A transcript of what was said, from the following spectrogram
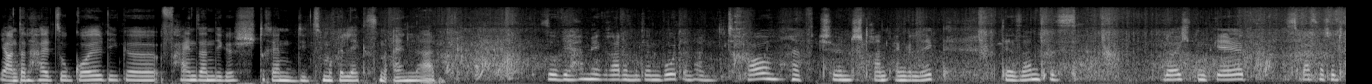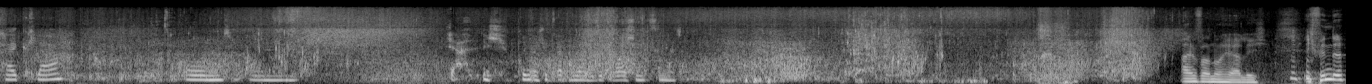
Ja, und dann halt so goldige, feinsandige Strände, die zum Relaxen einladen. So, wir haben hier gerade mit dem Boot an einem traumhaft schönen Strand angelegt. Der Sand ist leuchtend gelb, das Wasser total klar. Und ähm, ja, ich bringe euch jetzt einfach mal diese Geräusche ein bisschen mit. Einfach nur herrlich. Ich finde,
